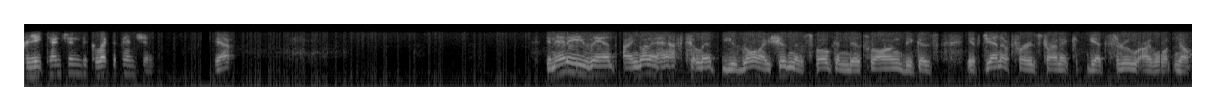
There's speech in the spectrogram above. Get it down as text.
Create tension to collect a pension. Yeah. In any event, I'm going to have to let you go. I shouldn't have spoken this long because is trying to get through, I won't know.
